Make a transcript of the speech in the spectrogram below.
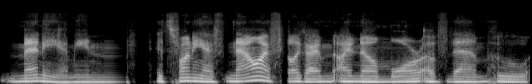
many. I mean, it's funny. I now I feel like I'm I know more of them who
